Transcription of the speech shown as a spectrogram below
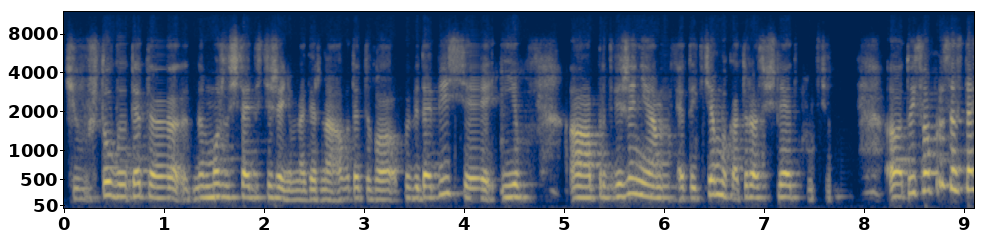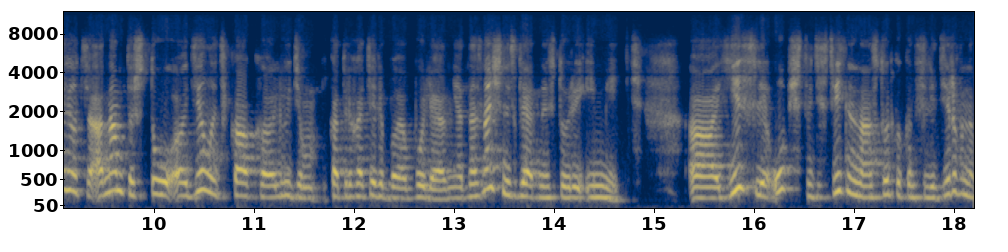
что вот это можно считать достижением, наверное, вот этого победобесия и а, продвижения этой темы, которую осуществляет Путин. А, то есть вопрос остается, а нам-то что а, делать, как людям, которые хотели бы более неоднозначный взгляд на историю иметь, если общество действительно настолько консолидировано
